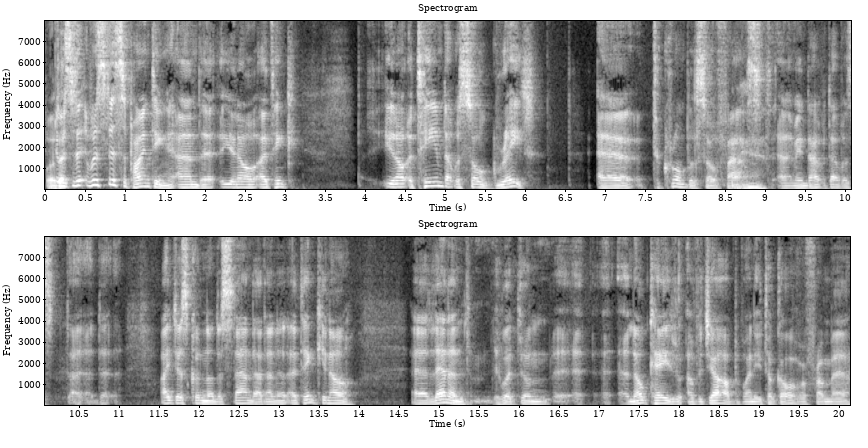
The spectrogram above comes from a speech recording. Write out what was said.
But it was it was disappointing, and uh, you know, I think you know a team that was so great uh, to crumble so fast. I mean, that that was uh, the, I just couldn't understand that, and I think you know, uh, Lennon, who had done uh, an okay of a job when he took over from uh,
